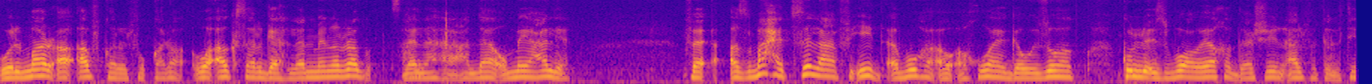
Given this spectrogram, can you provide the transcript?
والمرأة أفقر الفقراء وأكثر جهلا من الرجل صحيح. لأنها عندها أمية عالية فأصبحت سلعة في إيد أبوها أو أخوها يجوزوها كل أسبوع وياخد عشرين ألف وتلاتين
